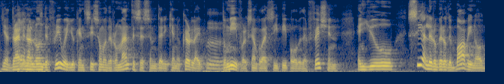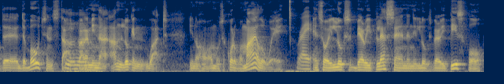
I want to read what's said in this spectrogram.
Yeah, driving And- along the freeway, you can see some of the romanticism that it can occur. Like Mm. to me, for example, I see people over there fishing, and you see a little bit of the bobbing of the, the boats and stuff. But Mm-hmm. I mean, I, I'm looking what, you know, almost a quarter of a mile away. Right. And so it looks very pleasant and it looks very peaceful.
